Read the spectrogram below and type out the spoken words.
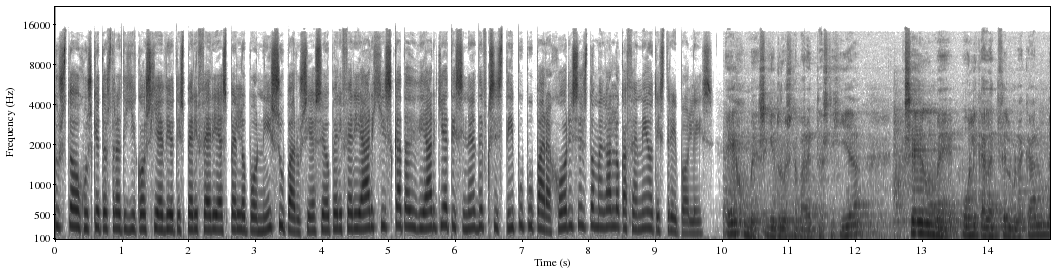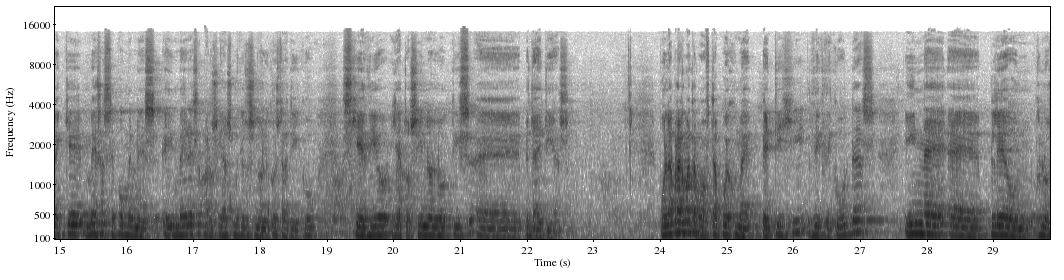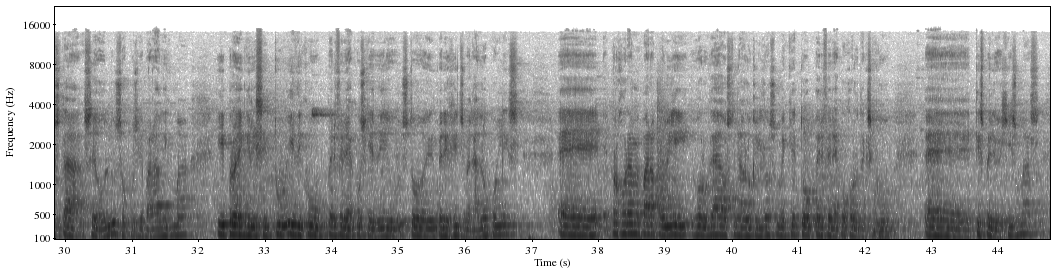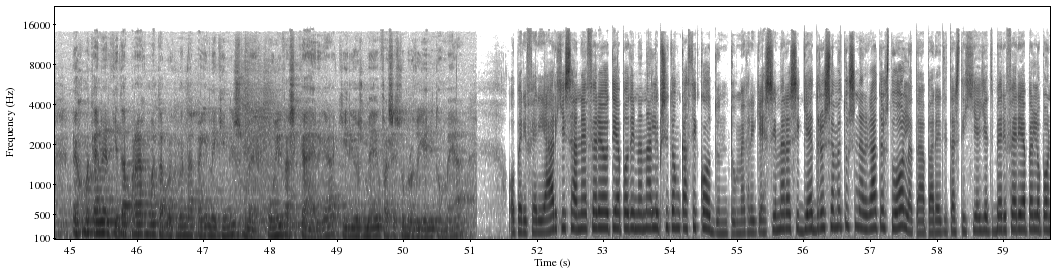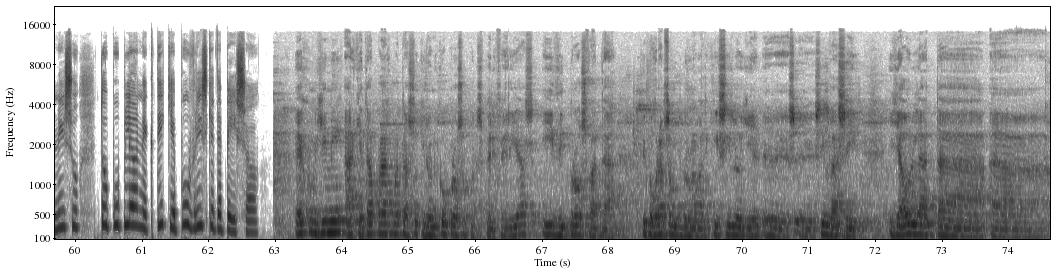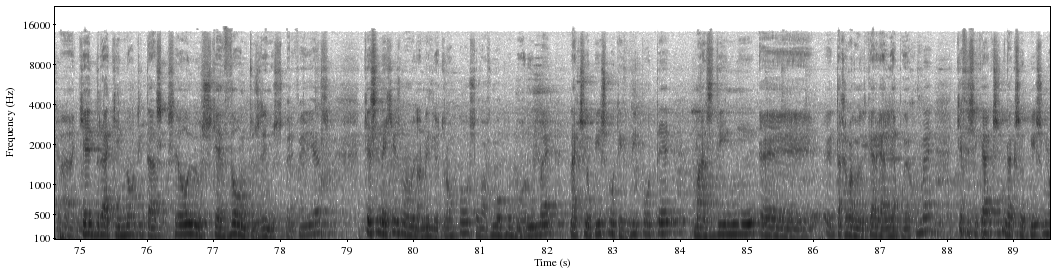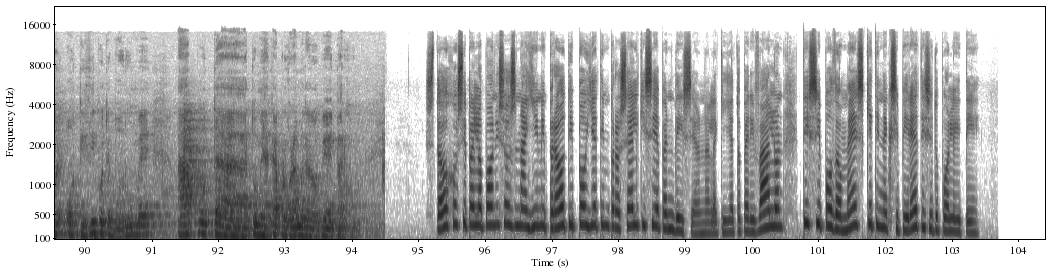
Τους στόχους και το στρατηγικό σχέδιο της Περιφέρειας Πελοποννήσου παρουσίασε ο Περιφερειάρχης κατά τη διάρκεια της συνέντευξης τύπου που παραχώρησε στο μεγάλο καφενείο της Τρίπολης. Έχουμε συγκεντρώσει τα απαραίτητα στοιχεία. Ξέρουμε πολύ καλά τι θέλουμε να κάνουμε και μέσα στις επόμενες ημέρες θα παρουσιάσουμε και το συνολικό στρατηγικό σχέδιο για το σύνολο της ε, πενταετίας. Πολλά πράγματα από αυτά που έχουμε πετύχει διεκδικώντας είναι ε, πλέον γνωστά σε όλους, όπως για παράδειγμα η προέγκριση του ειδικού περιφερειακού σχεδίου στην περιοχή της Μεγαλόπολης. Ε, προχωράμε πάρα πολύ γοργά ώστε να ολοκληρώσουμε και το περιφερειακό χωροταξικό ε, της περιοχής μας. Έχουμε κάνει αρκετά πράγματα προκειμένου να κινήσουμε πολύ βασικά έργα, κυρίως με έμφαση στον πρωτογενή τομέα. Ο Περιφερειάρχης ανέφερε ότι από την ανάληψη των καθηκόντων του μέχρι και σήμερα συγκέντρωσε με τους συνεργάτες του όλα τα απαραίτητα στοιχεία για την περιφέρεια Πελοποννήσου, το που πλεονεκτεί και που βρίσκεται πίσω. Έχουν γίνει αρκετά πράγματα στο κοινωνικό πρόσωπο της περιφέρειας. Ήδη πρόσφατα υπογράψαμε την προγραμματική σύλλογη, ε, ε, σύμβαση για όλα τα κέντρα κοινότητας σε όλους σχεδόν τους δήμους της περιφέρειας και συνεχίζουμε με τον ίδιο τρόπο, στο βαθμό που μπορούμε, να αξιοποιήσουμε οτιδήποτε μας δίνει ε, τα χρηματοδοτικά εργαλεία που έχουμε και φυσικά να αξιοποιήσουμε οτιδήποτε μπορούμε από τα τομεακά προγράμματα τα οποία υπάρχουν. Στόχος η Πελοπόννησος να γίνει πρότυπο για την προσέλκυση επενδύσεων αλλά και για το περιβάλλον, τις υποδομές και την εξυπηρέτηση του πολίτη.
